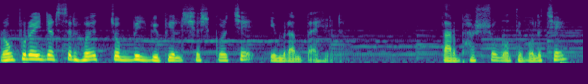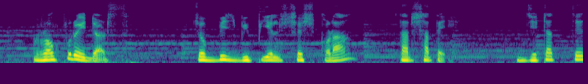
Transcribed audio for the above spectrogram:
রংপুর রাইডার্সের হয়ে চব্বিশ বিপিএল শেষ করেছে ইমরান তাহির। তার ভাষ্য মতে বলেছে, রংপুর রাইডার্স চব্বিশ বিপিএল শেষ করা তার সাথে যেটাতে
